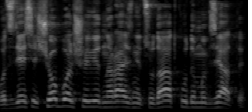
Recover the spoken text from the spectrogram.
вот здесь еще больше видно разницу, да, откуда мы взяты.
